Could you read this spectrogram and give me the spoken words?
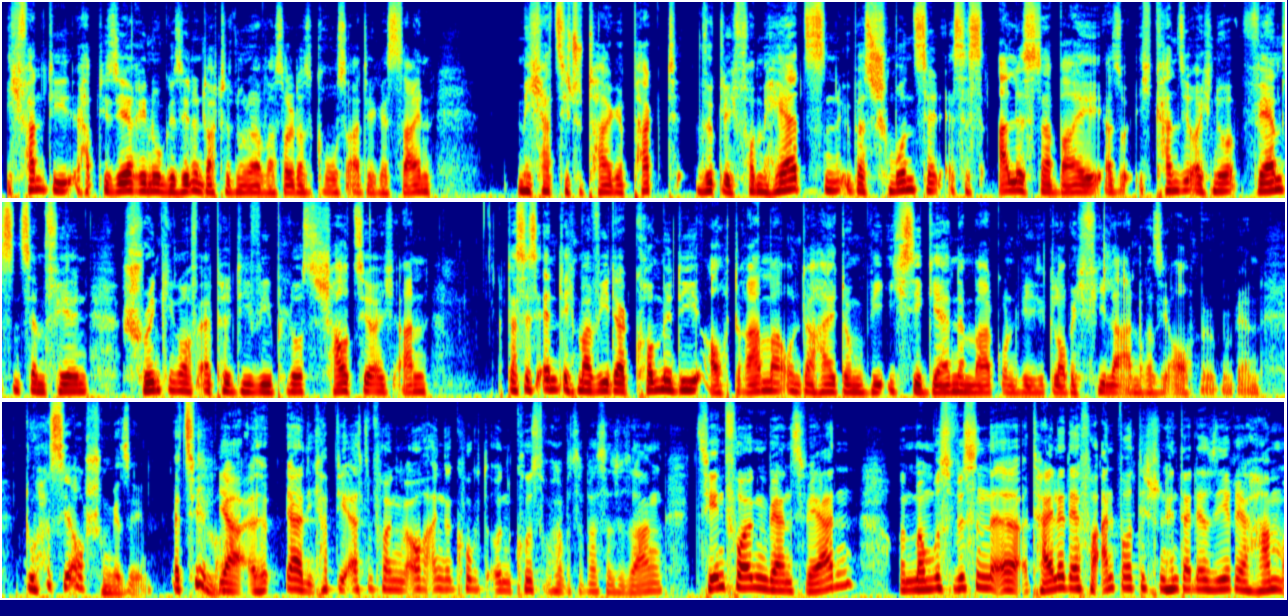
Ich fand die, habe die Serie nur gesehen und dachte nur, was soll das Großartiges sein? Mich hat sie total gepackt. Wirklich vom Herzen übers Schmunzeln. Es ist alles dabei. Also ich kann sie euch nur wärmstens empfehlen. Shrinking of Apple TV Plus. Schaut sie euch an. Das ist endlich mal wieder Comedy, auch Drama-Unterhaltung, wie ich sie gerne mag und wie, glaube ich, viele andere sie auch mögen werden. Du hast sie auch schon gesehen. Erzähl mal. Ja, also, ja ich habe die ersten Folgen mir auch angeguckt und kurz noch was, was dazu sagen. Zehn Folgen werden es werden und man muss wissen, äh, Teile der Verantwortlichen hinter der Serie haben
